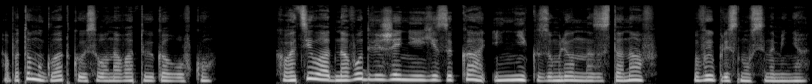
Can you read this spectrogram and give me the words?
а потом и гладкую солоноватую головку. Хватило одного движения языка, и Ник, изумленно застонав, выплеснулся на меня.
